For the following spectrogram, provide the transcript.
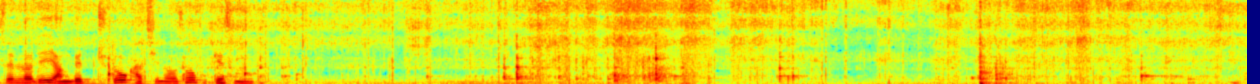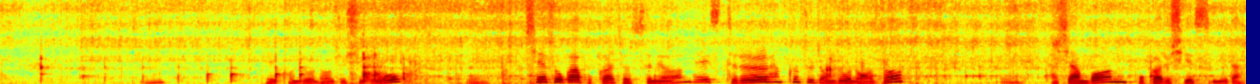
샐러리, 양배추도 같이 넣어서 볶겠습니다. 베이컨도 넣어주시고 네, 채소가 볶아졌으면 페이스트를 한 큰술 정도 넣어서 네, 다시 한번 볶아주시겠습니다.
